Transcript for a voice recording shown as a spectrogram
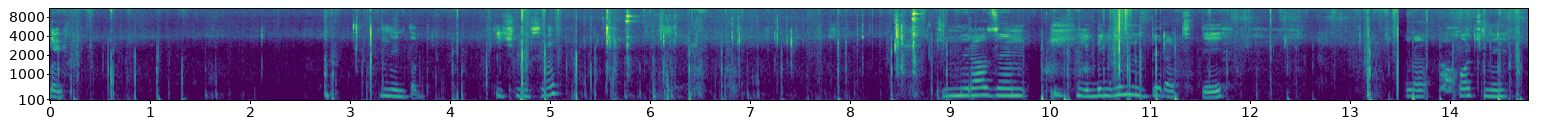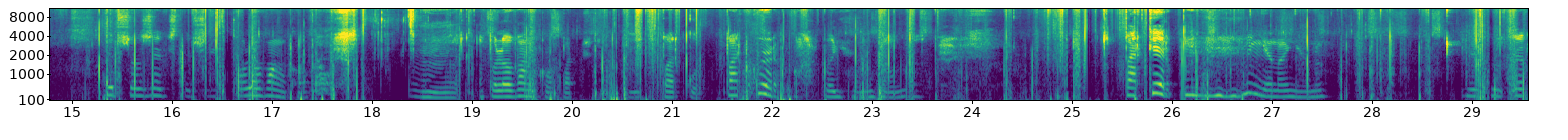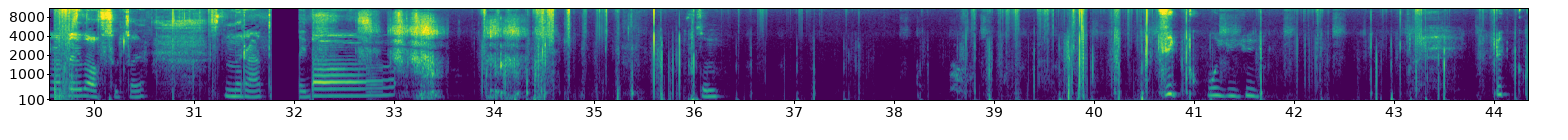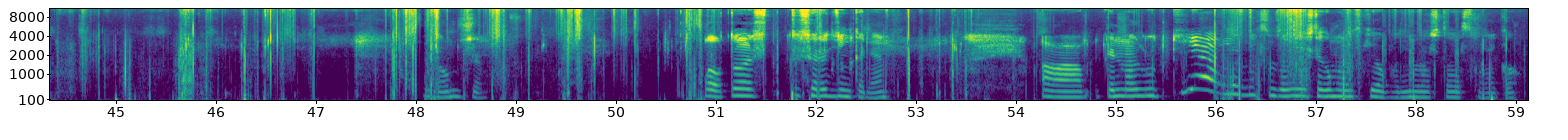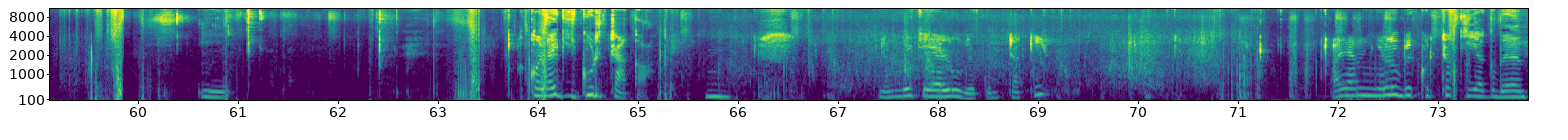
Oj. No i dobra. Idźmy sobie. Tym razem nie będziemy zbierać tych, ale chodźmy. Pierwsza rzecz to jest polowanko. Mm, polowanko, patrz, parkour. Parkour! Parkour! Nie no, nie no. Jestem rajdowcy, co ja? Jestem rajdowcy. Jestem Cyk, ujujuj. Pyk. Dobrze. O, to jest, to jest rodzinka, nie? A ten malutki, ja, nie chcę zamieniać tego malutkiego, ponieważ to jest mojego mm, kolegi kurczaka. Mm. No wiecie, ja lubię kurczaki. Ale nie lubię kurczaki jakby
